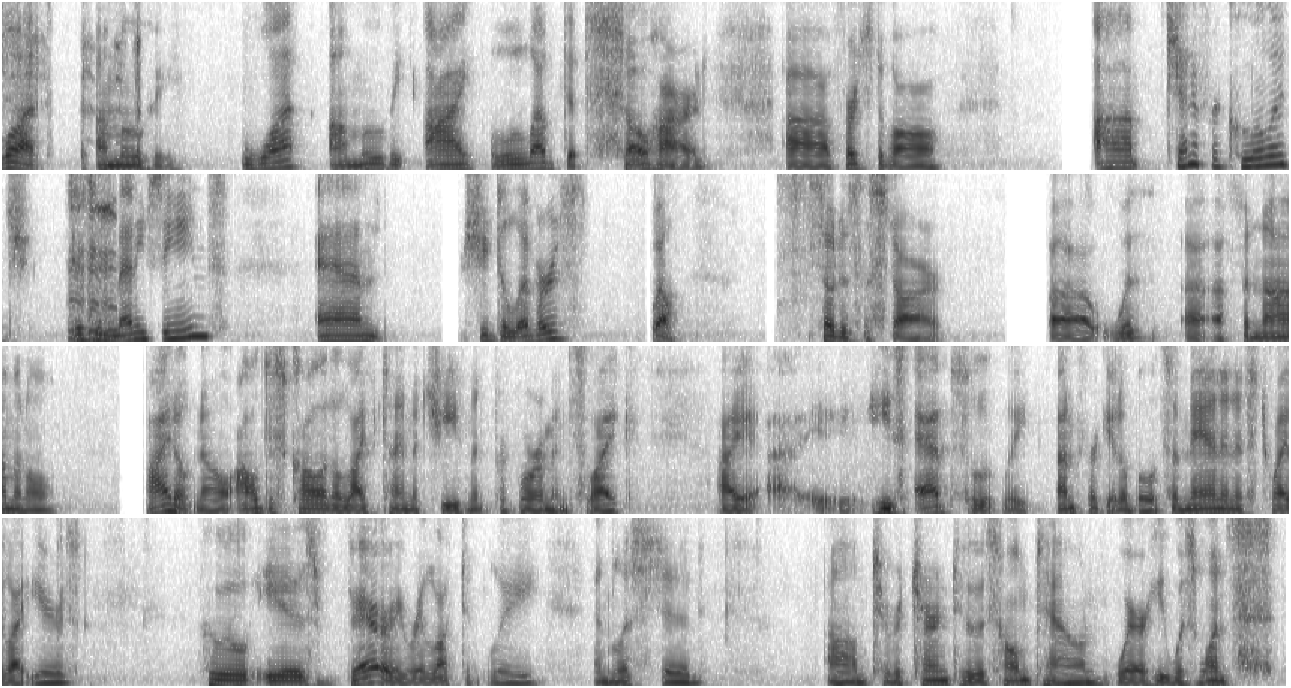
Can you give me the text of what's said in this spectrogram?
What a movie! What a movie! I loved it so hard. Uh, first of all, uh, Jennifer Coolidge is in many scenes, and she delivers. Well, so does the star uh, with a, a phenomenal. I don't know. I'll just call it a lifetime achievement performance. Like, I, I he's absolutely unforgettable. It's a man in his twilight years who is very reluctantly enlisted um, to return to his hometown where he was once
